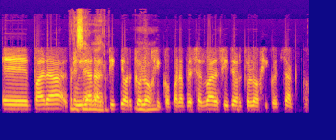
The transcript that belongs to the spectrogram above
eh, para cuidar al sitio arqueológico, para preservar el sitio arqueológico, exacto.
